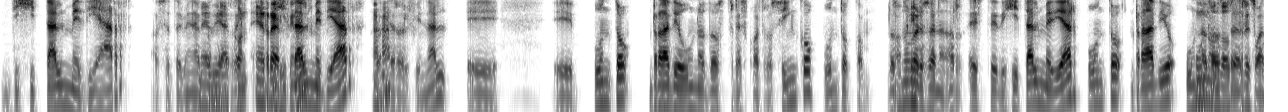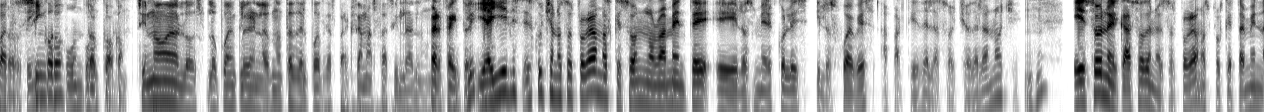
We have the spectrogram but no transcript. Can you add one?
digital mediar, o sea, termina con R, con R al digital final. mediar, con. R al final, eh, eh, punto radio 12345.com. Los números son este digital mediar punto radio 12345.com. Si no, los, lo puedo incluir en las notas del podcast para que sea más fácil darle un Perfecto. clic. Y ahí escuchan nuestros programas que son normalmente eh, los miércoles y los jueves a partir de las 8 de la noche. Eso en el caso de nuestros programas, porque también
